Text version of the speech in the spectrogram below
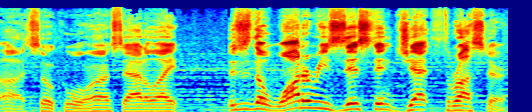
Oh, it's so cool, huh? Satellite. This is the water resisto jet thruster.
